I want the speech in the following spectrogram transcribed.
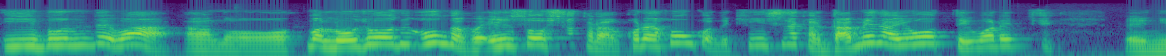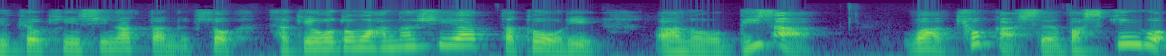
言い分では、あの、まあ、路上で音楽を演奏したから、これは香港で禁止だからダメだよって言われて、えー入居禁止になったんだけど、先ほども話し合った通り、あの、ビザは許可して、バスキングは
